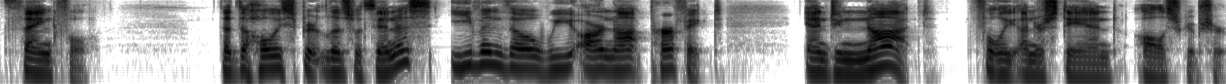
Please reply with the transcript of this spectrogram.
thankful that the Holy Spirit lives within us, even though we are not perfect and do not fully understand all of Scripture.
